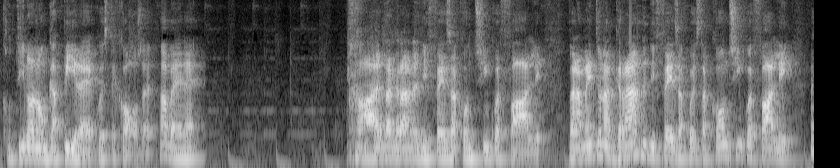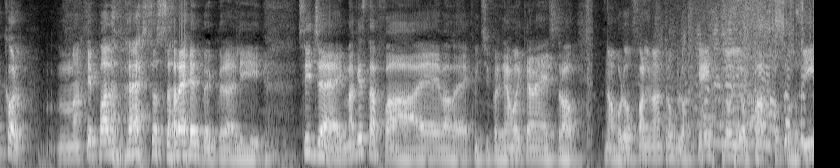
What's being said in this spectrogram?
Continuo a non capire queste cose, va bene, Alta grande difesa con 5 falli. Veramente una grande difesa questa con 5 falli. Ma che palla persa sarebbe quella lì? CJ, ma che sta a fare? Eh, vabbè, qui ci prendiamo il canestro. No, volevo fargli un altro blocchetto. Io ho fatto così.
